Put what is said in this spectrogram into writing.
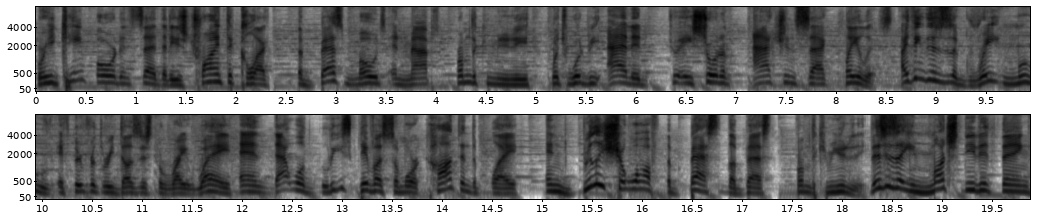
where he came forward and said that he's trying to collect the best modes and maps from the community, which would be added to a sort of action sack playlist. I think this is a great move if 343 does this the right way, and that will at least give us some more content to play and really show off the best the best from the community. This is a much needed thing,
